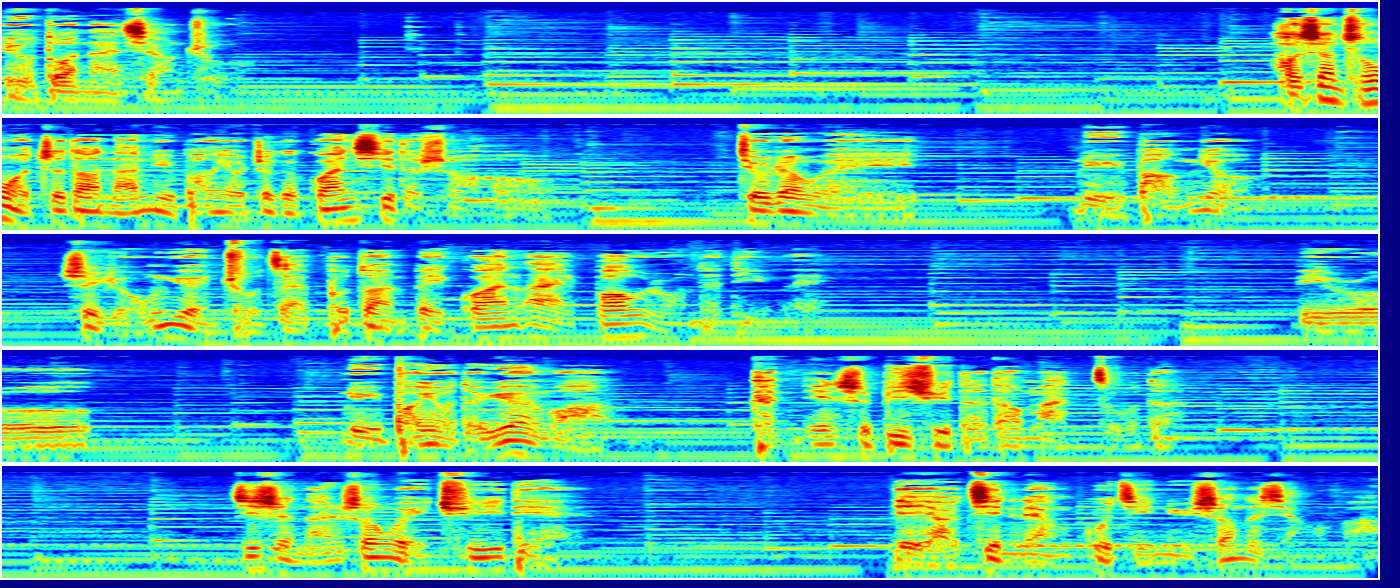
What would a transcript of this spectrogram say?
有多难相处。好像从我知道男女朋友这个关系的时候，就认为女朋友是永远处在不断被关爱包容的地位。比如，女朋友的愿望。肯定是必须得到满足的，即使男生委屈一点，也要尽量顾及女生的想法。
